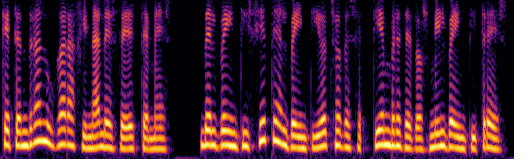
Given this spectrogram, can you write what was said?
que tendrá lugar a finales de este mes, del 27 al 28 de septiembre de 2023,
